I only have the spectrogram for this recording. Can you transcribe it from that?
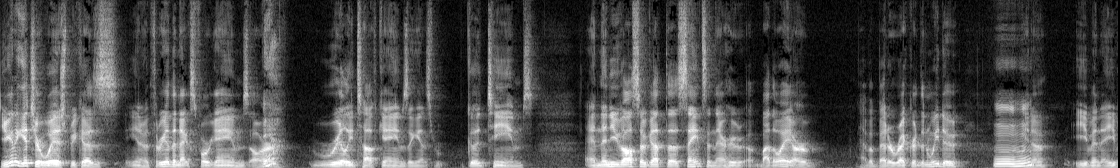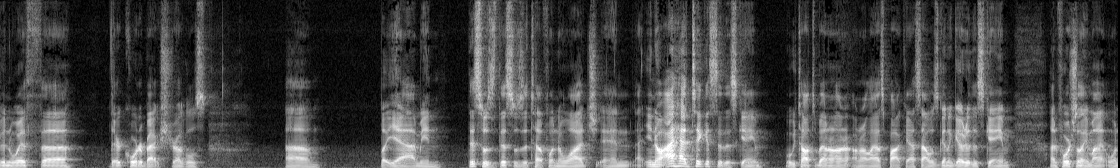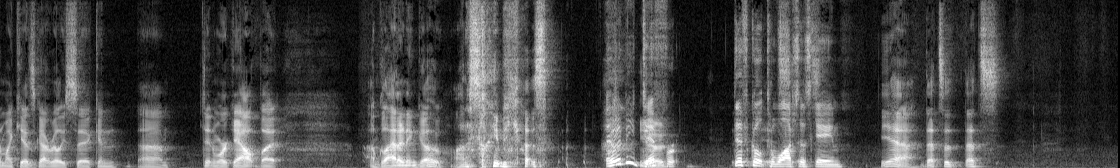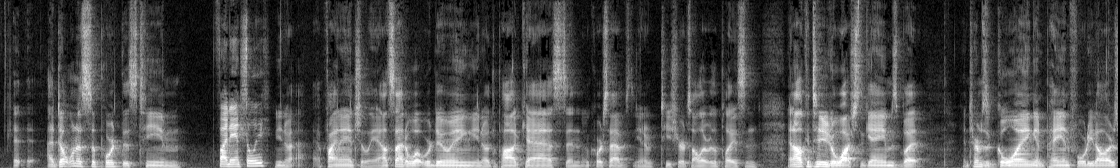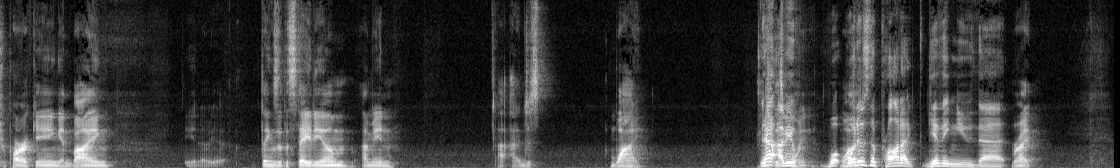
you're going to get your wish because, you know, three of the next four games are Yeah. really tough games against good teams. And then you've also got the Saints in there who, by the way, are have a better record than we do. Mm-hmm. You know, even even with uh, their quarterback struggles. Um, but yeah, I mean, this was this was a tough one to watch, and you know, I had tickets to this game. We talked about it on our, on our last podcast. I was going to go to this game. Unfortunately, my one of my kids got really sick and um, didn't work out. But I'm glad I didn't go, honestly, because it would be know, difficult to watch this game. yeah, that's a that's. I- don't want to support this team Financially, you know, financially outside of what we're doing, you know, the podcast and of course I have, you know, t-shirts all over the place and and I'll continue to watch the games, but in terms of going and paying $40 for parking and buying you know, things at the stadium, I mean I, I just why? yeah. I mean, point, what why? what is the product giving you that? Right.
